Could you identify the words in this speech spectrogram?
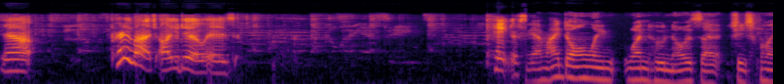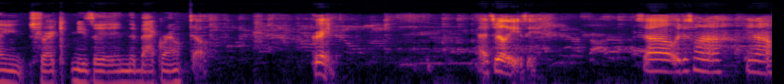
Now, pretty much all you do is paint yourself. Am I the only one who knows that she's playing Shrek music in the background? So, green. It's really easy. So we just want to, you know,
